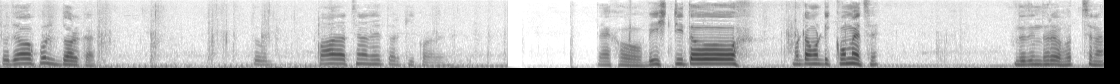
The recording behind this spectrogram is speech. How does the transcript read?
তো জবা ফুল দরকার। তো পাওয়া যাচ্ছে না যেহেতু আর কী করা যাবে দেখো, বৃষ্টি তো মোটামুটি কমেছে। দুদিন ধরে হচ্ছে না,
